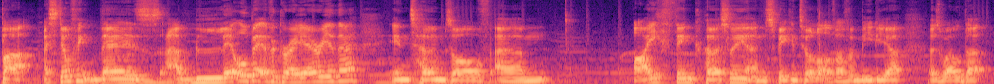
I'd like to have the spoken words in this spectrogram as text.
But I still think there's a little bit of a grey area there in terms of um, I think personally, and speaking to a lot of other media as well, that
